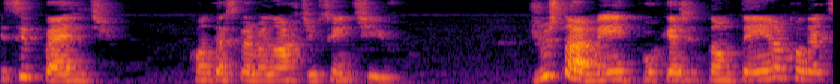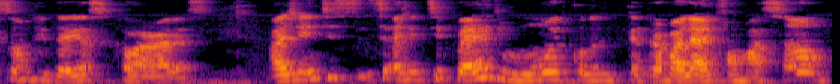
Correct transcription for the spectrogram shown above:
e se perde quando está escrevendo um artigo científico. Justamente porque a gente não tem a conexão de ideias claras. A gente, a gente se perde muito quando a gente quer trabalhar a informação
